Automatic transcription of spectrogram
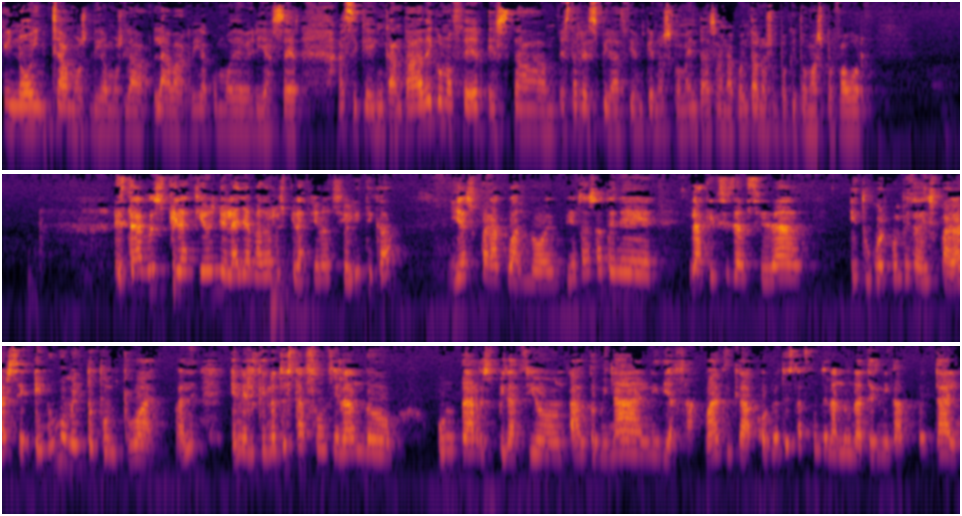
y no hinchamos, digamos, la, la, barriga como debería ser. Así que encantada de conocer esta, esta respiración que nos comentas. Ana, cuéntanos un poquito más, por favor. Esta respiración yo la he llamado respiración ansiolítica y es para cuando empiezas a tener la crisis de ansiedad y tu cuerpo empieza a dispararse en un momento puntual, ¿vale? En el que no te está funcionando una respiración abdominal ni diafragmática o no te está funcionando una técnica mental,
